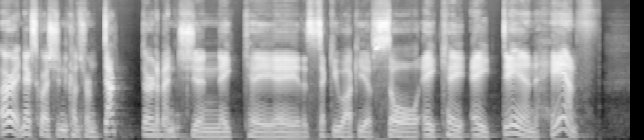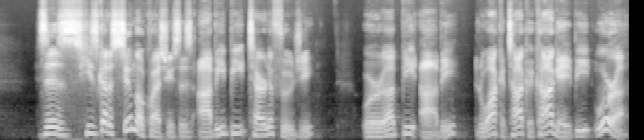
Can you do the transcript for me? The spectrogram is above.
All right, next question comes from Dr. dimension, aka the Sekiwake of Soul, aka Dan Hanf. He says he's got a sumo question. He says Abi beat Terunofuji, Ura beat Abi, and Wakatakakage beat Ura.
